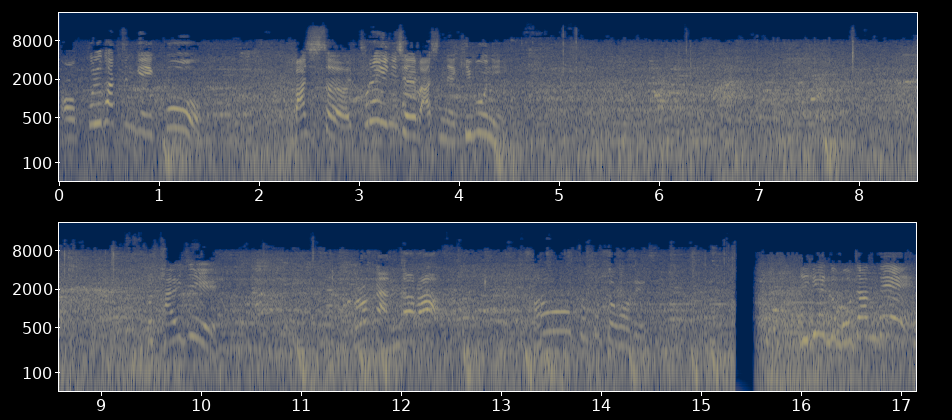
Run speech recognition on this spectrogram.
어, 꿀 같은 게 있고 맛있어요. 프레인이 제일 맛있네, 기본이. 너 달지? 그렇게 안 달아. 아, 쪼꼬덩어리. 이게 그 모자인데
